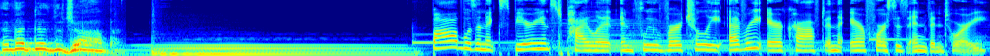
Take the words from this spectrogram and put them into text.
and that did the job. Bob was an experienced pilot and flew virtually every aircraft in the Air Force's inventory.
